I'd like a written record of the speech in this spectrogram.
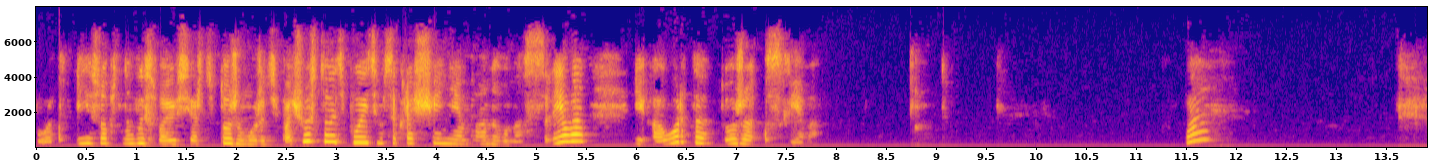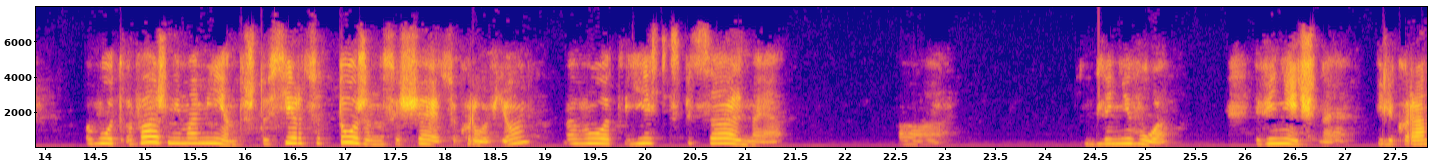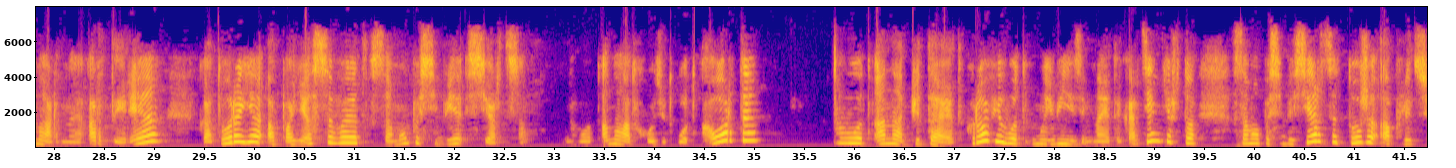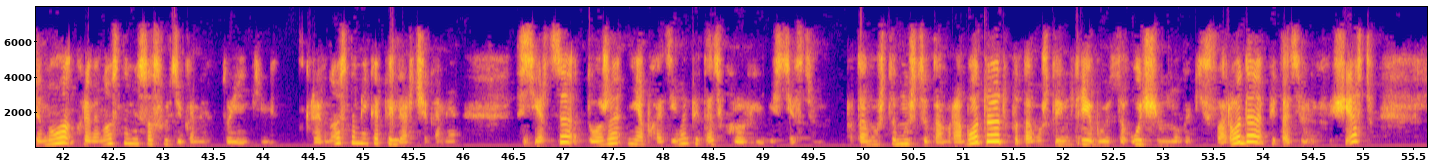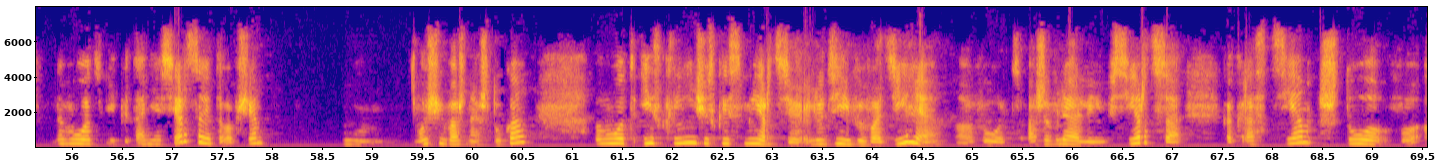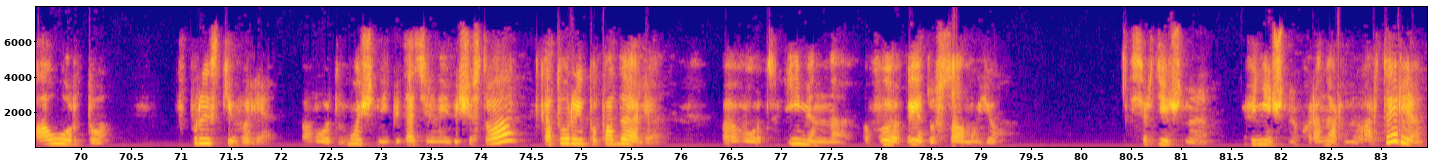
Вот. И, собственно, вы свое сердце тоже можете почувствовать по этим сокращениям. Оно у нас слева, и аорта тоже слева. Вот, важный момент, что сердце тоже насыщается кровью. Вот, есть специальная а, для него венечная или коронарная артерия, которая опоясывает само по себе сердце. Вот, она отходит от аорты, вот, она питает кровью. Вот мы видим на этой картинке, что само по себе сердце тоже оплетено кровеносными сосудиками тоненькими, кровеносными капиллярчиками. Сердце тоже необходимо питать кровью, естественно. Потому что мышцы там работают, потому что им требуется очень много кислорода, питательных веществ. Вот, и питание сердца это вообще очень важная штука. Вот, из клинической смерти людей выводили, вот, оживляли им сердце как раз тем, что в аорту впрыскивали вот, мощные питательные вещества, которые попадали вот, именно в эту самую сердечную венечную коронарную артерию,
